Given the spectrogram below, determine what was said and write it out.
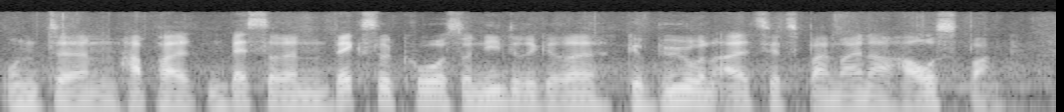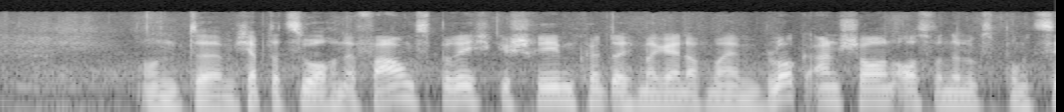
und ähm, habe halt einen besseren Wechselkurs und niedrigere Gebühren als jetzt bei meiner Hausbank. Und ähm, ich habe dazu auch einen Erfahrungsbericht geschrieben, könnt ihr euch mal gerne auf meinem Blog anschauen, auswanderlux.ch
